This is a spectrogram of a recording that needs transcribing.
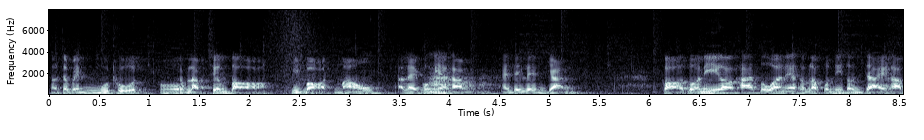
ก็จะเป็นบลูทูธโอ้สำหรับเชื่อมต่อคีย์บอร์ดเมาส์อะไรพวกเนี้ยครับอ่าอ่า ให้ได้เล่นกัน ก็ตัวนี้ก็ค่าตัวเนี่ยสำหรับคนที่สนใจครับ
